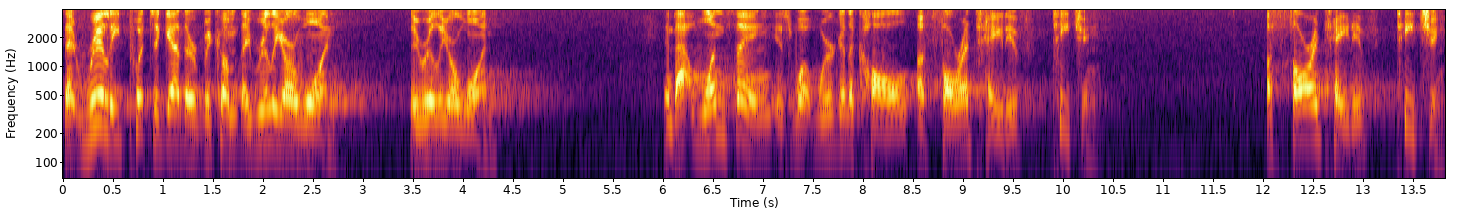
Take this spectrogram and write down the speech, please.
that really put together become, they really are one. They really are one. And that one thing is what we're going to call authoritative teaching. Authoritative teaching.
